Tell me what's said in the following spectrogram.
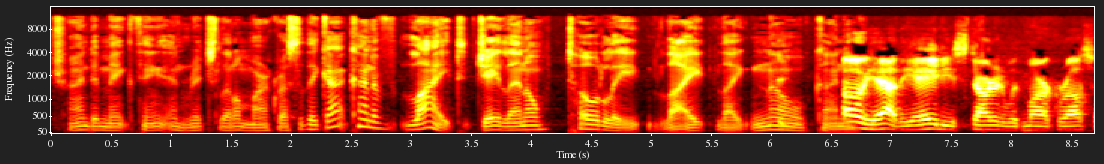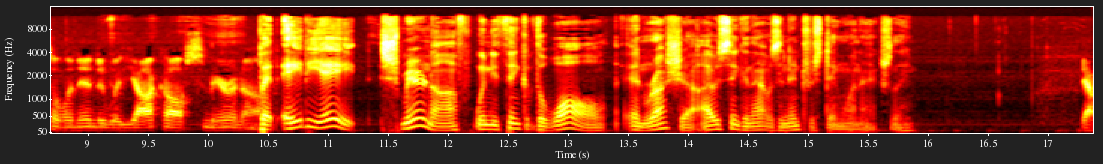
Trying to make things and Rich Little, Mark Russell. They got kind of light. Jay Leno, totally light. Like no kind of. Oh yeah, the '80s started with Mark Russell and ended with Yakov Smirnoff. But 88, Smirnoff, when you think of the wall in Russia, I was thinking that was an interesting one, actually. yeah.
